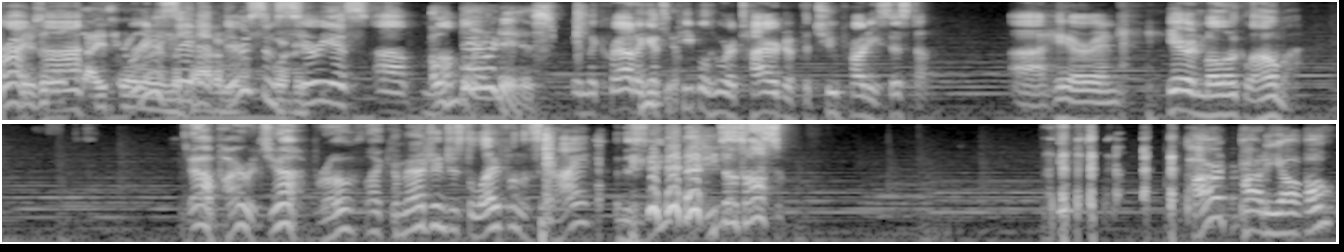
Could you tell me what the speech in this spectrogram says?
right. There's a little Uh, dice we're going in to the say that there's some corner. serious uh, Oh, there it is. in the crowd against you. people who are tired of the two-party system uh, here in here in Maloklahoma. Yeah, pirates, yeah, bro. Like, imagine just a life on the sky and the sea. Sounds awesome. Pirate party, y'all.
